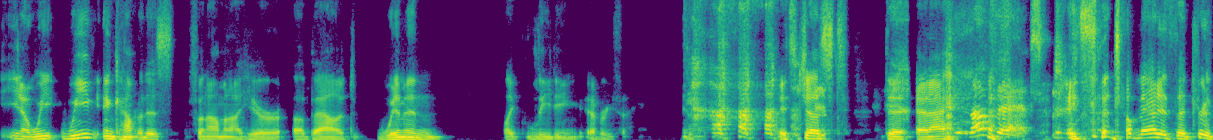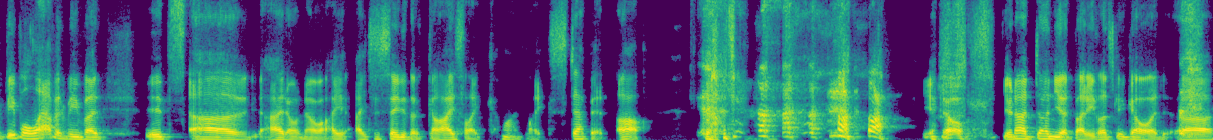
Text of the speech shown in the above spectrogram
you know, we we encounter this phenomena here about women like leading everything. It's just and I I love that. it's the man, it's the truth. People laugh at me, but it's uh I don't know. I I just say to the guys like, come on, like step it up. you know, you're not done yet, buddy. Let's get going. Uh,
